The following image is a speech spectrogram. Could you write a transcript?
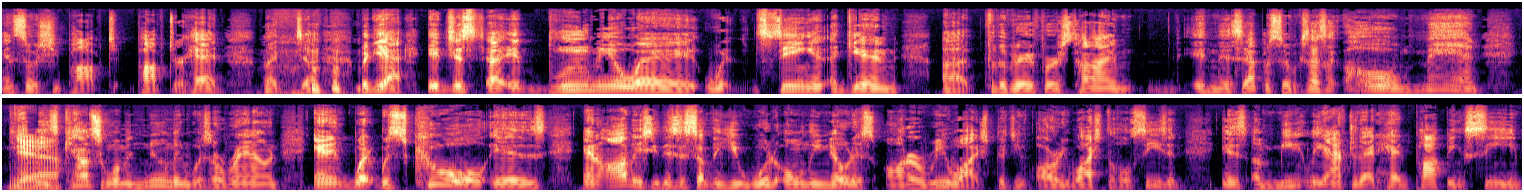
and so she popped popped her head. But uh, but yeah, it just uh, it blew me away seeing it again uh, for the very first time in this episode because I was like, oh man, yeah. Yeah. Councilwoman Neuman was around. And what was cool is, and obviously this is something you would only notice on a rewatch that you've already watched the whole season, is immediately after that head popping scene,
